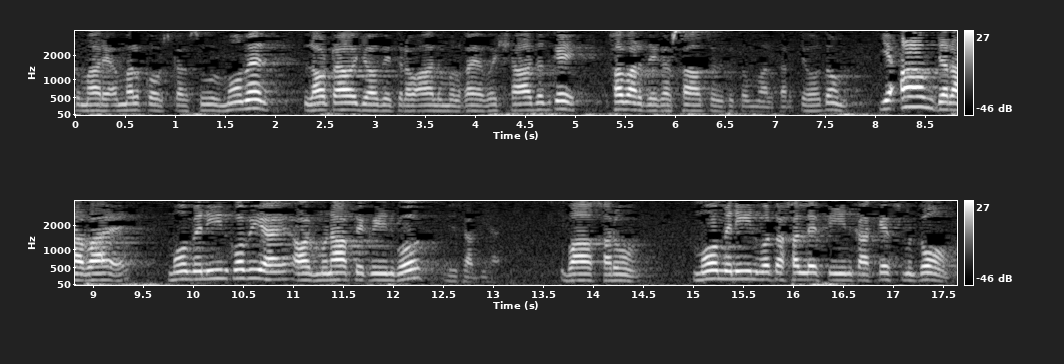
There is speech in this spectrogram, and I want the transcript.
تمہارے عمل کو، اس کا رسول مومن۔ لوٹاؤ، جاؤ گے طرف عالم الغیب شہادت کے۔ خبر دے گا ساتھ کہ تم عمل کرتے ہو۔ تم، یہ عام ڈراوا ہے۔ مومنین کو بھی ہے اور منافقین کو ایسا بھی ہے۔ باخرون مومنین متخلفین کا قسم دوم۔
